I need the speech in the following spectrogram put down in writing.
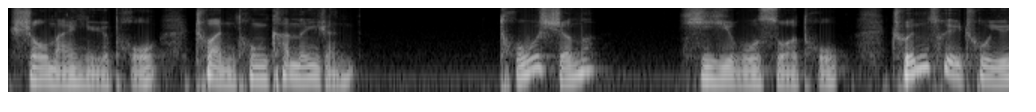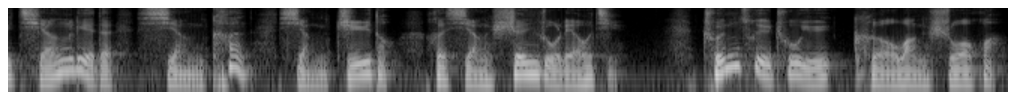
收买女仆，串通看门人，图什么？一无所图，纯粹出于强烈的想看、想知道和想深入了解，纯粹出于渴望说话。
